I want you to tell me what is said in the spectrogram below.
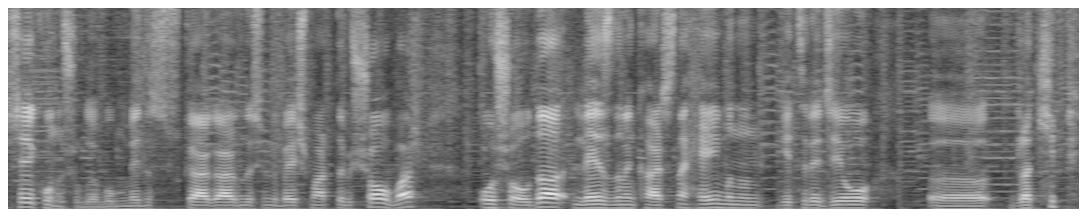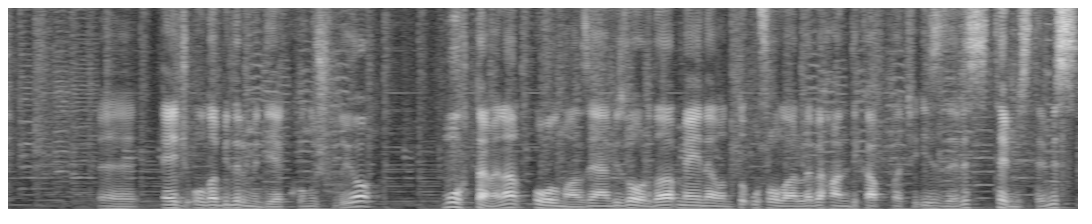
şey konuşuluyor. Bu Madison Square Garden'da şimdi 5 Mart'ta bir şov var. O şovda Lesnar'ın karşısına Heyman'ın getireceği o e, rakip e, Edge olabilir mi diye konuşuluyor. Muhtemelen olmaz. Yani biz orada main event'ta Usolarla bir handikap maçı izleriz. Temiz temiz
